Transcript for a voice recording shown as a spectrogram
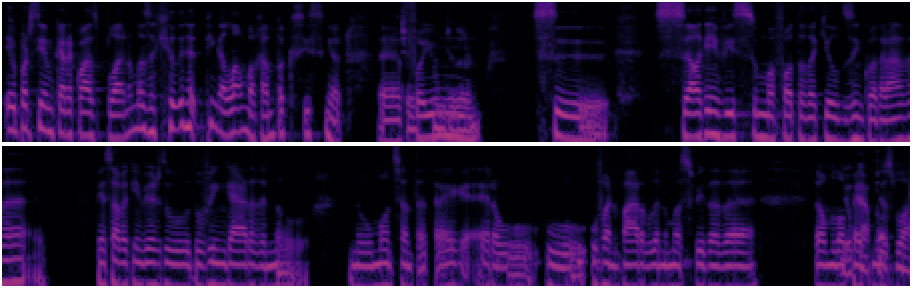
eu parecia-me que era quase plano, mas aquilo ainda tinha lá uma rampa que sim senhor. Uh, sim, foi um. Se, se alguém visse uma foto daquilo desenquadrada, pensava que em vez do, do Vingard no, no Monte Santa Trega era o, o, o Van Barle numa subida da, da Homelopete Newsblad.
